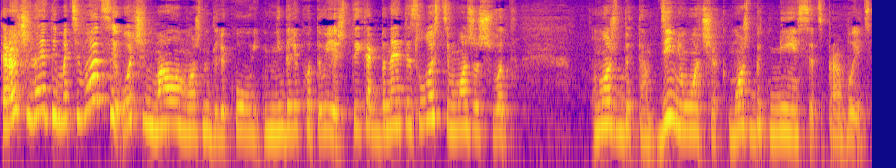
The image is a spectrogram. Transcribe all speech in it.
Короче, на этой мотивации очень мало можно далеко, недалеко ты уедешь. Ты как бы на этой злости можешь вот, может быть, там, денечек, может быть, месяц пробыть,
